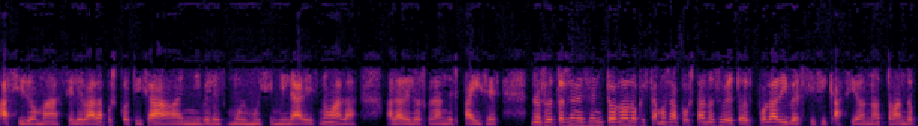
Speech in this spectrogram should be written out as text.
ha sido más elevada, pues cotiza en niveles muy, muy similares ¿no? a, la, a la de los grandes países. Nosotros en ese entorno lo que estamos apostando sobre todo es por la diversificación, ¿no? tomando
